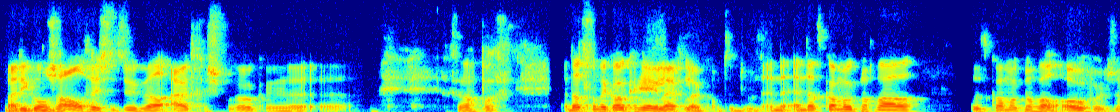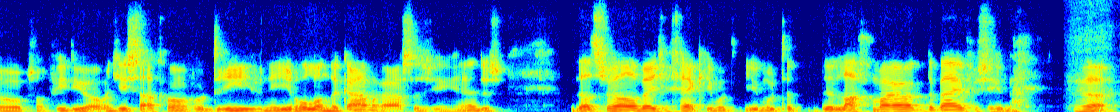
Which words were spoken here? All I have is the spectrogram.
Maar die Gonzalve is natuurlijk wel uitgesproken uh, grappig. En dat vond ik ook heel erg leuk om te doen. En, en dat kwam ook nog wel, dat kwam ook nog wel over zo op zo'n video. Want je staat gewoon voor drie van die rollende camera's te zien. Hè? Dus dat is wel een beetje gek. Je moet, je moet de, de lach maar erbij verzinnen. Ja.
